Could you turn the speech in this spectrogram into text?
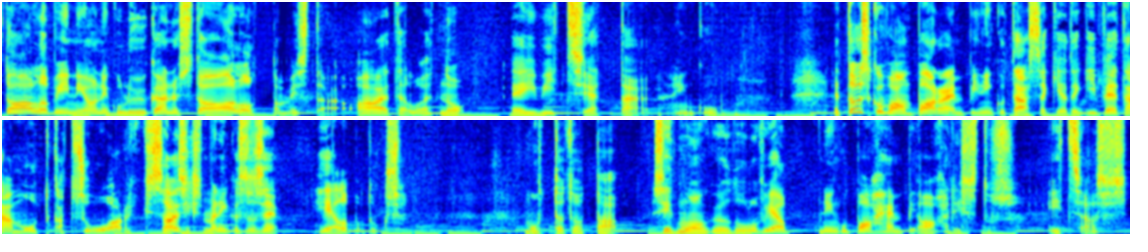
talvi, niin on niin kuin lykännyt sitä aloittamista ja ajatellut, että no ei vitsi, että niin kuin, että olisiko vaan parempi niin kuin tässäkin jotenkin vetää mutkat suoriksi. Saisinko mä niin se helpotuksen. Mutta tota, sitten mulla on kyllä tullut vielä niin kuin pahempi ahdistus itse asiassa.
